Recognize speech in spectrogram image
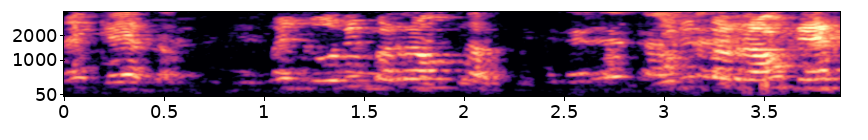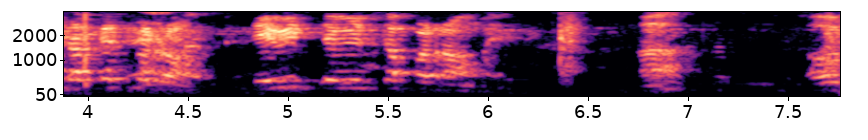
नहीं, गया सर। मैं जो भी पढ़ रहा हूँ, सर पढ़ रहा हूँ गया सर्कल पढ़ रहा हूँ। तेईस चौबीस का पढ़ रहा हूँ मैं। हाँ। और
